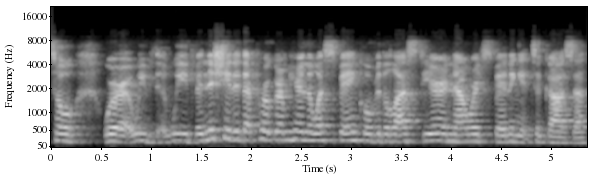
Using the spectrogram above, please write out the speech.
So we're we've we've initiated that program here in the West Bank over the last year, and now we're expanding it to Gaza.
